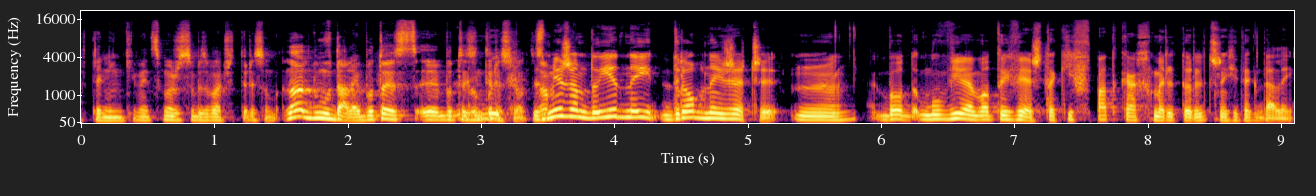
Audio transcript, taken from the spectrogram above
w te linki, więc możesz sobie zobaczyć, które są. No ale mów dalej, bo to jest, e, bo to jest interesujące. Zmierzam do jednej drobnej rzeczy, mm, bo mówiłem o tych, wiesz, takich wpadkach merytorycznych i tak dalej.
